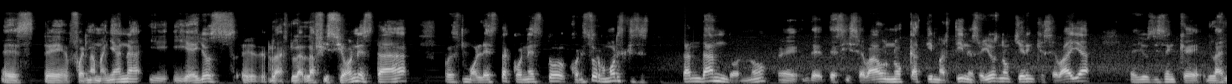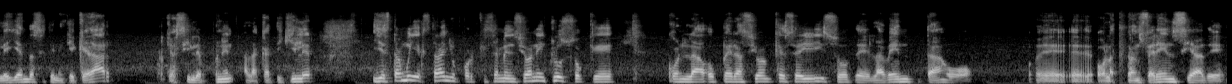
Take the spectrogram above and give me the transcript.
este, fue en la mañana y, ellos, eh, la, afición está pues molesta con esto, con estos rumores que se están dando, ¿no? Eh, de, de, si se va o no Katy Martínez. Ellos no quieren que se vaya, ellos dicen que la leyenda se tiene que quedar, porque así le ponen a la Katy Killer. Y está muy extraño porque se menciona incluso que con la operación que se hizo de la venta o, eh, eh, o la transferencia de,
